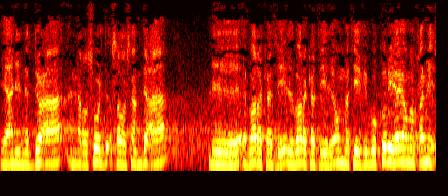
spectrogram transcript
يعني إن الدعاء إن الرسول صلى الله عليه وسلم دعا لبركة البركة لأمتي في بكورها يوم الخميس.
